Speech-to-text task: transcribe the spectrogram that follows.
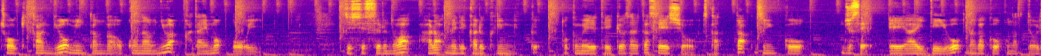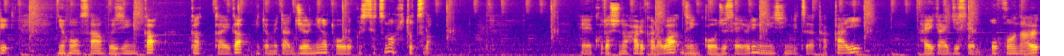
長期管理を民間が行うには課題も多い。実施するのは原メディカルクリニック、匿名で提供された精子を使った人工受精 AID を長く行っており、日本産婦人科学会が認めた12の登録施設の一つだ。えー、今年の春からは人工授精より妊娠率が高い体外受精も行う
